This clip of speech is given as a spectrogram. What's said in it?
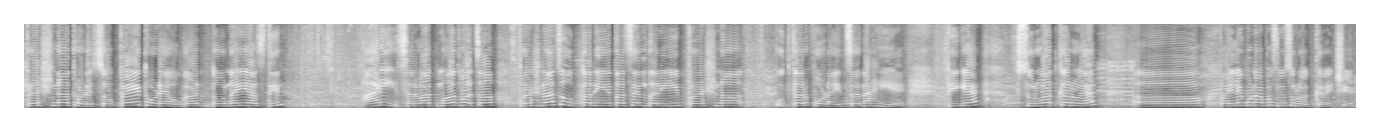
प्रश्न थोडे सोपे थोडे अवघड दोनही असतील. आणि सर्वात महत्वाचं प्रश्नाचं उत्तर येत असेल तरीही प्रश्न उत्तर फोडायचं नाहीये. ठीक आहे? सुरुवात करूयात. पहिले कुणापासून सुरुवात करायची आहे?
